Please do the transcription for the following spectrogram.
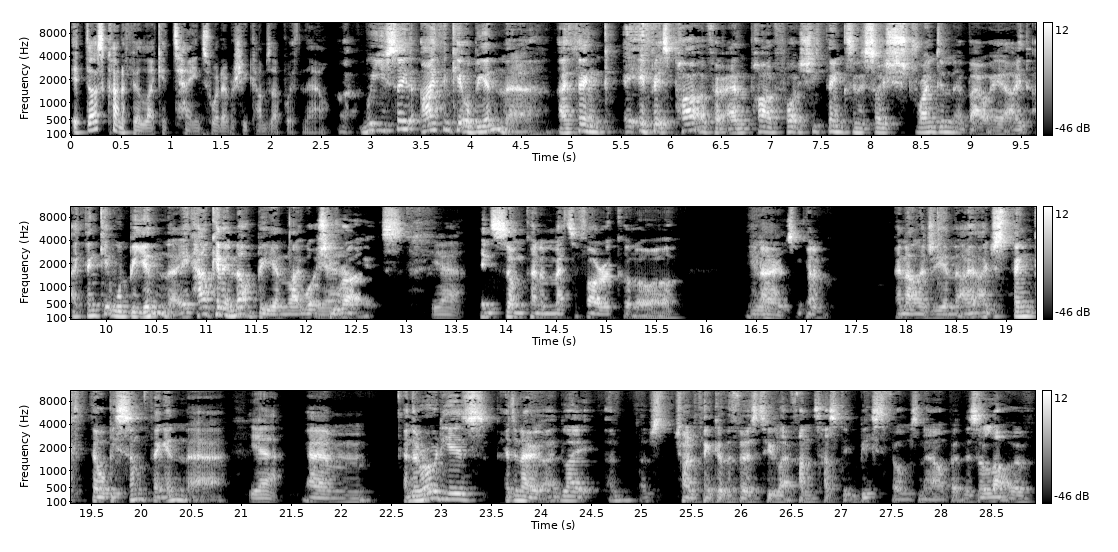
it does kind of feel like it taints whatever she comes up with now. Well, you say I think it'll be in there. I think if it's part of her and part of what she thinks and is so strident about it, I, I think it will be in there. How can it not be in like what yeah. she writes? Yeah, in some kind of metaphorical or you know yeah. some kind of analogy, and I, I just think there will be something in there. Yeah. Um, and there already is. I don't know. I, like I'm, I'm just trying to think of the first two like Fantastic Beast films now, but there's a lot of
